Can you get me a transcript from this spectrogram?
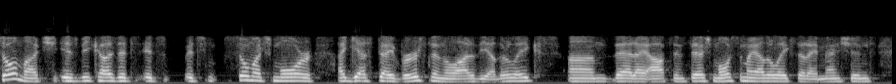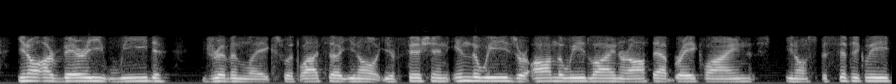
so much is because it's it's it's so much more, I guess, diverse than a lot of the other lakes um, that I often fish. Most of my other lakes that I mentioned, you know, are very weed driven lakes with lots of, you know, you're fishing in the weeds or on the weed line or off that break line, you know, specifically.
